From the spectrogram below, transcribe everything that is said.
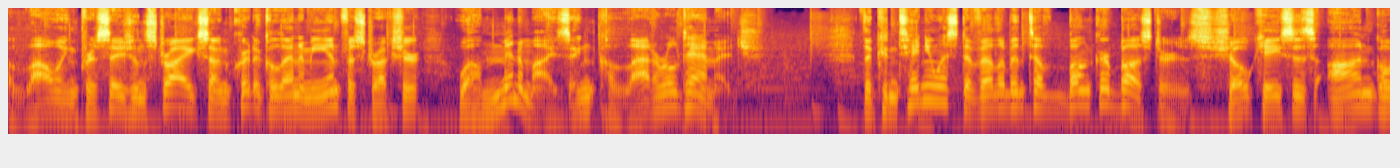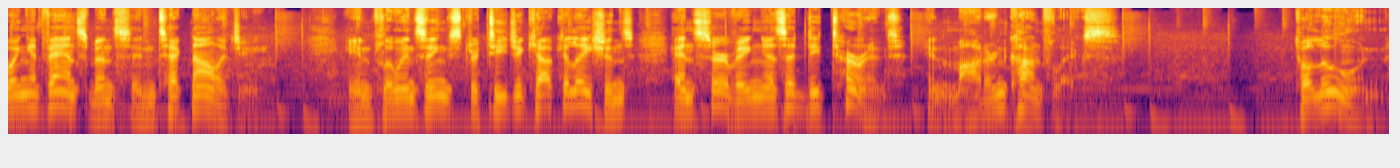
allowing precision strikes on critical enemy infrastructure while minimizing collateral damage. The continuous development of bunker busters showcases ongoing advancements in technology, influencing strategic calculations and serving as a deterrent in modern conflicts. Tolun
